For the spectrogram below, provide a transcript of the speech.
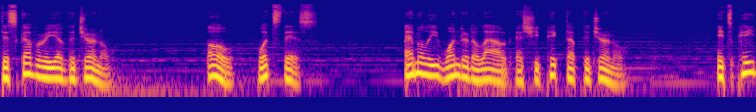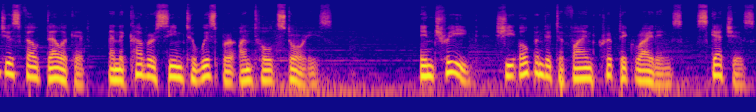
Discovery of the journal. Oh, what's this? Emily wondered aloud as she picked up the journal. Its pages felt delicate, and the cover seemed to whisper untold stories. Intrigued, she opened it to find cryptic writings, sketches,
